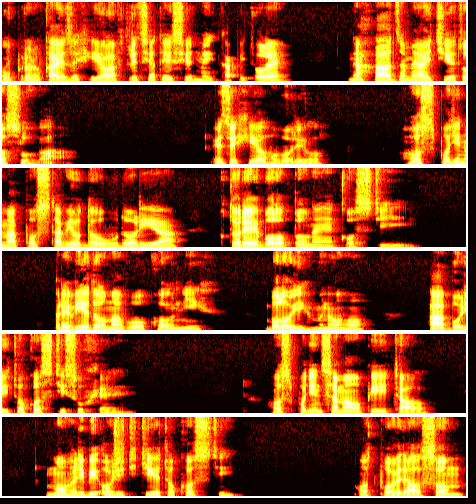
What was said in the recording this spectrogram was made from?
U proroka Ezechiela v 37. kapitole nachádzame aj tieto slová. Ezechiel hovoril, Hospodin ma postavil do údolia, ktoré bolo plné kostí. Previedol ma vôkol nich, bolo ich mnoho a boli to kosti suché. Hospodin sa ma opýtal, mohli by ožiť tieto kosti? Odpovedal som,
